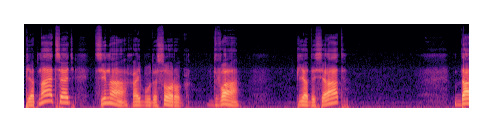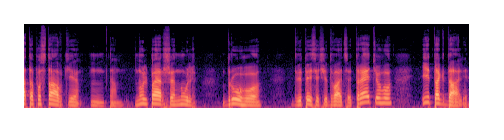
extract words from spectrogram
15. Ціна хай буде 42,50. Дата поставки там 01.02.2023 і так далі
